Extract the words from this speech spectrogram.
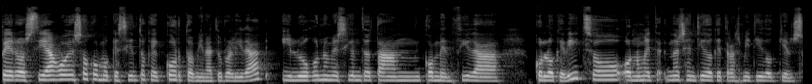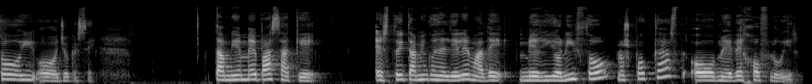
pero si hago eso como que siento que corto mi naturalidad y luego no me siento tan convencida con lo que he dicho o no, me, he sentido que he transmitido quién soy o yo qué sé. También me pasa que estoy también con el dilema de me guionizo los podcasts o me dejo fluir.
